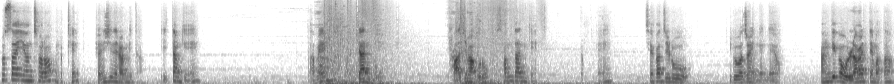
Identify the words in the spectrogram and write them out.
초사이언처럼 이렇게 변신을 합니다. 1단계 그 다음에 2단계 마지막으로 3단계 이렇게 세 가지로 이루어져 있는데요. 단계가 올라갈 때마다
